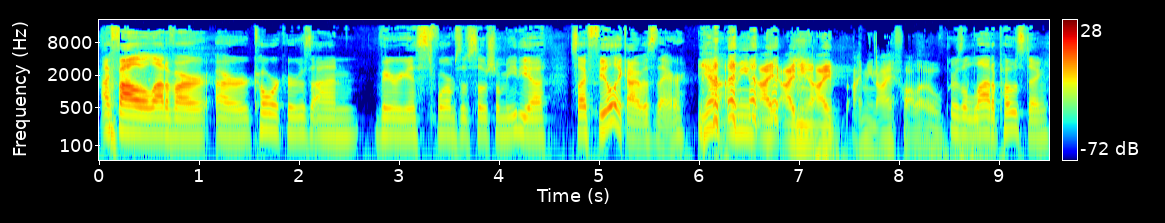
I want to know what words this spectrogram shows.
I follow a lot of our our coworkers on various forms of social media, so I feel like I was there. yeah, I mean, I, I mean, I, I mean, I follow. There's a lot of posting.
